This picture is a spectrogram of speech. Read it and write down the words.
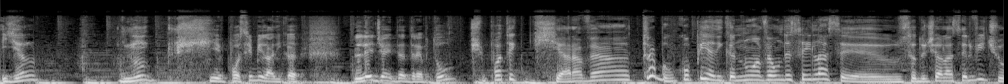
el nu și e posibil, adică legea îi dă dreptul și poate chiar avea treabă cu copii, adică nu avea unde să-i lase, să ducea la serviciu.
